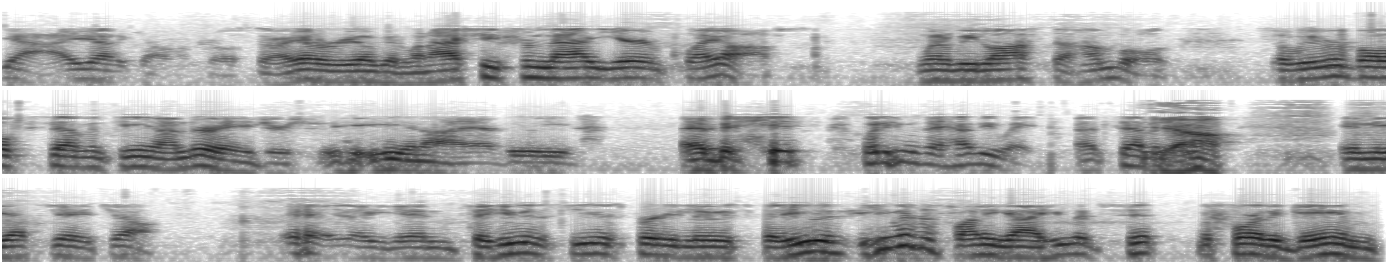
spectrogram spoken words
yeah I got a Calvin Crow story. I got a real good one actually from that year in playoffs when we lost to Humboldt. So we were both 17 underagers, he and I, I believe. And, but he, but he was a heavyweight at 17 Yeah. in the SJHL. Eh, and so he was he was pretty loose, but he was he was a funny guy. He would sit before the game,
